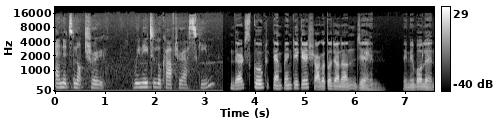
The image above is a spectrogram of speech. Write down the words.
And it's not true. We need to look after our skin. That's cooked ক্যাম্পেইনটিকে স্বাগত জানান জেন তিনি বলেন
